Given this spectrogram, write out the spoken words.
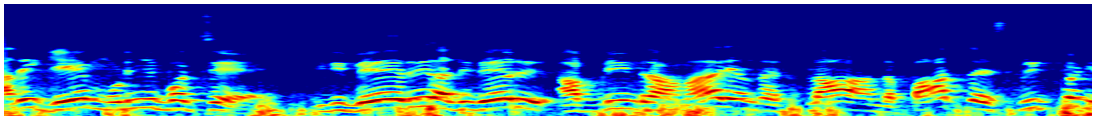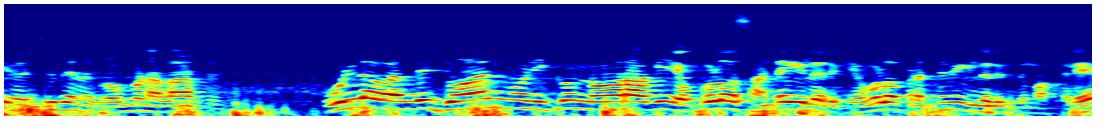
அதே கேம் முடிஞ்சு போச்சு. இது வேறு அது வேறு அப்படின்ற மாதிரி அந்த ஸ்லா அந்த பாத்தை ஸ்ப்ளிட் பண்ணி வச்சது எனக்கு ரொம்ப நல்லா இருந்தது. உள்ளே வந்து ஜான் மணிக்கும் நோராக்கும் எவ்வளோ சண்டைகள் இருக்குது எவ்வளோ பிரச்சனைகள் இருக்குது மக்களே.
